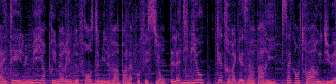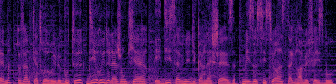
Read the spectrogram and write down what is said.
a été élu meilleur primeur Île-de-France 2020 par la profession. Ladi Bio, 4 magasins à Paris, 53 rue du M, 24 rue Le Bouteux, 10 rue de la Jonquière et 10 avenue du Père-Lachaise, mais aussi sur Instagram et Facebook.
